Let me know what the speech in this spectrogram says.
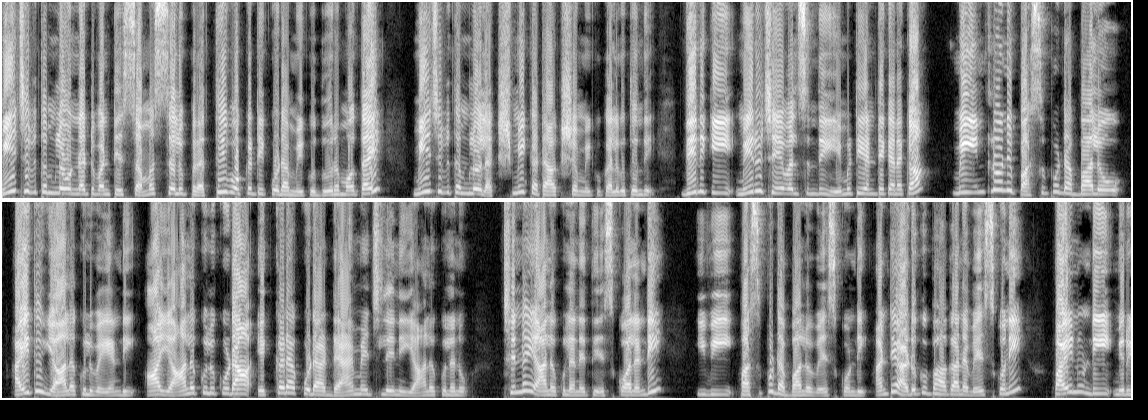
మీ జీవితంలో ఉన్నటువంటి సమస్యలు ప్రతి ఒక్కటి కూడా మీకు దూరమవుతాయి. మీ జీవితంలో లక్ష్మీ కటాక్షం మీకు కలుగుతుంది. దీనికి మీరు చేయవలసింది ఏమిటి అంటే కనుక మీ ఇంట్లోని పసుపు డబ్బాలో ఐదు యాలకులు వేయండి. ఆ యాలకులు కూడా ఎక్కడా కూడా డ్యామేజ్ లేని యాలకులను చిన్న యాలకులనే తీసుకోవాలండి. ఇవి పసుపు డబ్బాలో వేసుకోండి. అంటే అడుగు భాగాన వేసుకుని పైనుండి మీరు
